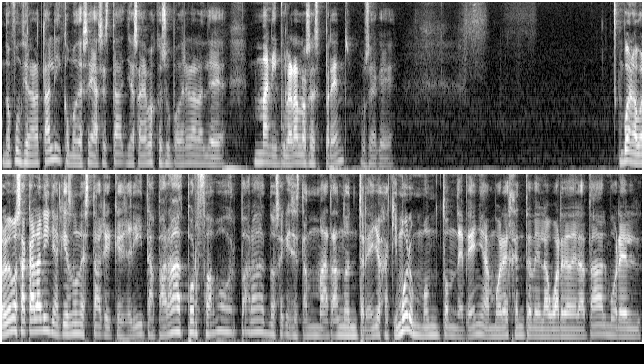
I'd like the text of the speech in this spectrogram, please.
no funcionará tal y como deseas. Esta, ya sabemos que su poder era el de manipular a los Sprens, o sea que bueno, volvemos a Kaladin y aquí es donde está que, grita, parad, por favor, parad, no sé qué, se están matando entre ellos. Aquí muere un montón de peña, muere gente de la Guardia de la Tal, muere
